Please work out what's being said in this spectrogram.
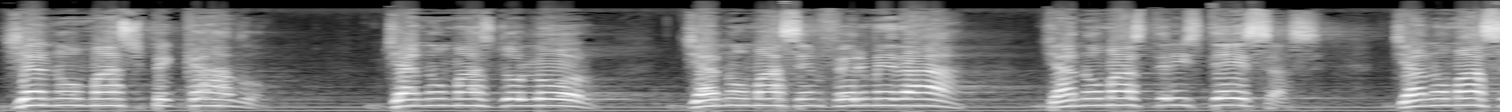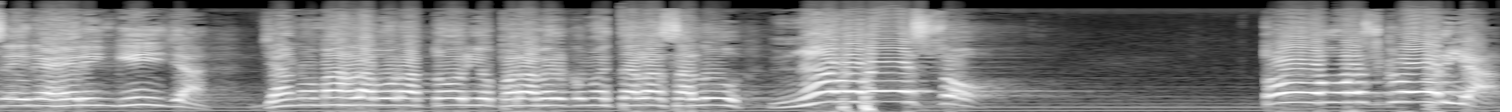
ya no más pecado ya no más dolor, ya no más enfermedad, ya no más tristezas, ya no más jeringuilla, ya no más laboratorio para ver cómo está la salud. Nada de eso. Todo es gloria.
